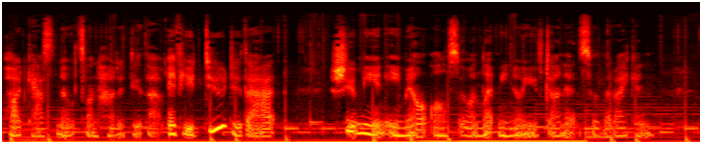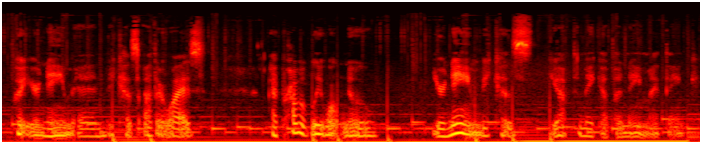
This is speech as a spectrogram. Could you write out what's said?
podcast notes on how to do that. If you do do that, shoot me an email also and let me know you've done it so that I can put your name in because otherwise I probably won't know your name because you have to make up a name, I think,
